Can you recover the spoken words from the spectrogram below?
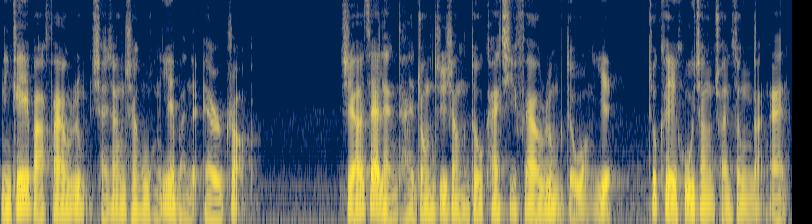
你可以把 FileRoom 想象成网页版的 AirDrop，只要在两台装置上都开启 FileRoom 的网页，就可以互相传送档案。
